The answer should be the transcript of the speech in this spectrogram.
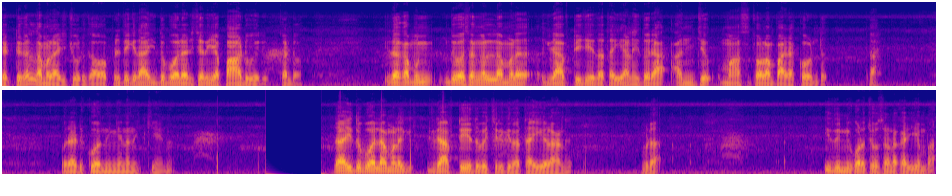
കെട്ടുകൾ നമ്മൾ അഴിച്ചു കൊടുക്കുക. അപ്പോഴത്തേക്ക് ഇതാ ഇതുപോലെ ഒരു ചെറിയ പാട് വരും. കണ്ടോ? ഇതൊക്കെ മുൻ ദിവസങ്ങളിൽ നമ്മൾ ഗ്രാഫ്റ്റ് ചെയ്ത തൈയാണ്. ഇതൊരു അഞ്ച് മാസത്തോളം പഴക്കമുണ്ട്. ഒരടുക്ക് വന്ന് ഇങ്ങനെ നിൽക്കുകയാണ്. ഇതാ ഇതുപോലെ നമ്മൾ ഗ്രാഫ്റ്റ് ചെയ്ത് വെച്ചിരിക്കുന്ന തൈകളാണ്. ഇവിടെ ഇതിന് കുറച്ച് ദിവസം കൂടെ കഴിയുമ്പോൾ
